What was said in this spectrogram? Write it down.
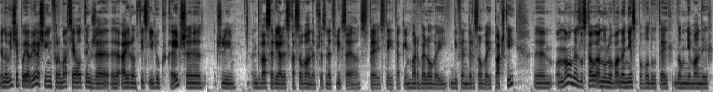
Mianowicie pojawiła się informacja o tym, że e, Iron Fist i Luke Cage, e, czyli dwa seriale skasowane przez Netflixa z tej, z tej takiej Marvelowej, Defendersowej paczki, no one zostały anulowane nie z powodu tych domniemanych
